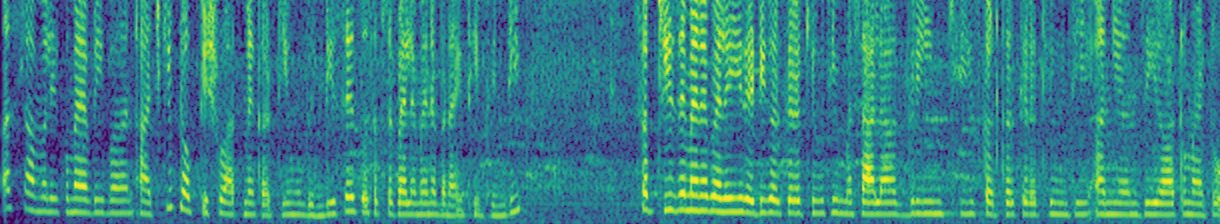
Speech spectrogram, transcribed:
अस्सलाम वालेकुम एवरीवन। आज की ब्लॉग की शुरुआत मैं करती हूँ भिंडी से। तो सबसे पहले मैंने बनाई थी भिंडी। सब चीज़ें मैंने पहले ही रेडी करके रखी हुई थी। मसाला ग्रीन चीज़ कट करके रखी हुई थी अनियन ज़ीरा टोमेटो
